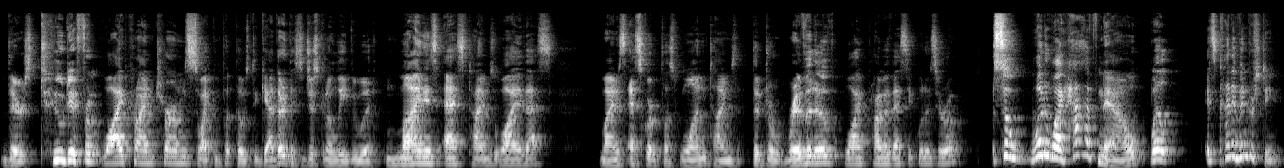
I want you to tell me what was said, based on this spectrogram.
There's two different y prime terms, so I can put those together. This is just going to leave me with minus s times y of s minus s squared plus 1 times the derivative y prime of s equal to 0. So what do I have now? Well, it's kind of interesting.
